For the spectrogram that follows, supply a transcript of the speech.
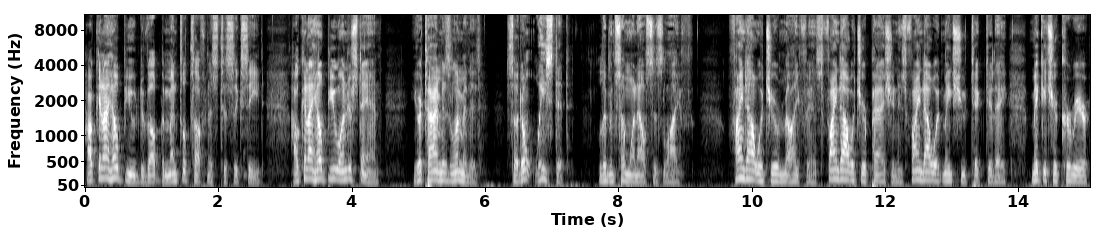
How can I help you develop the mental toughness to succeed? How can I help you understand your time is limited, so don't waste it living someone else's life. Find out what your life is. Find out what your passion is. Find out what makes you tick today. Make it your career.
